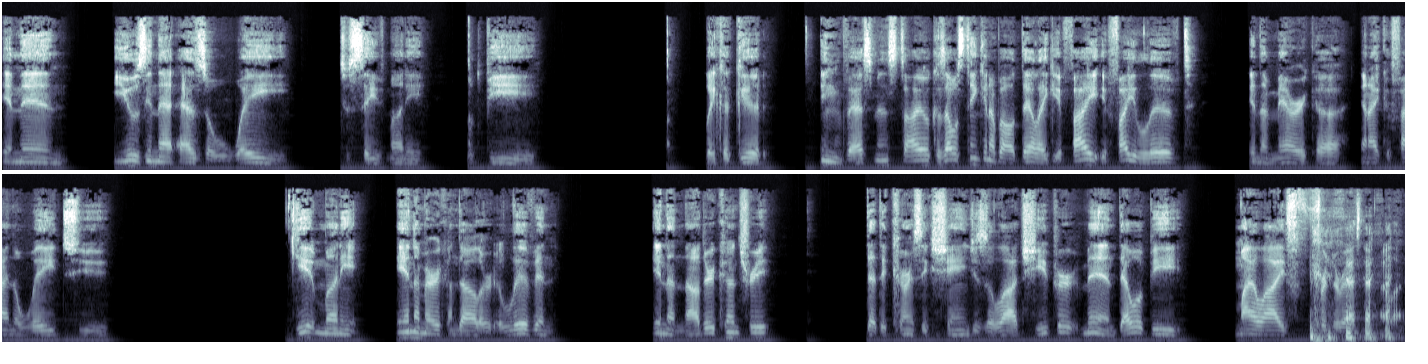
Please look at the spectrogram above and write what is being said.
and then using that as a way to save money would be like a good investment style? Because i was thinking about that like if i if i lived in america and i could find a way to get money in american dollar living in another country that the currency exchange is a lot cheaper man that would be my life for the rest of my life.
